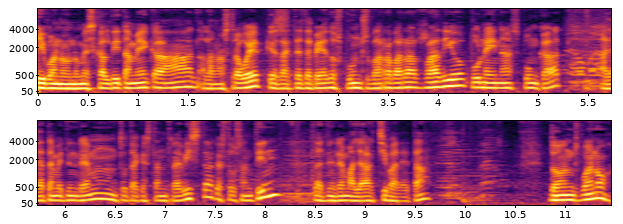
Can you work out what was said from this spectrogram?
I bueno, només cal dir també que a la nostra web, que és http://radio.eines.cat, allà també tindrem tota aquesta entrevista que esteu sentint, la tindrem allà arxivadeta. Doncs bueno,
